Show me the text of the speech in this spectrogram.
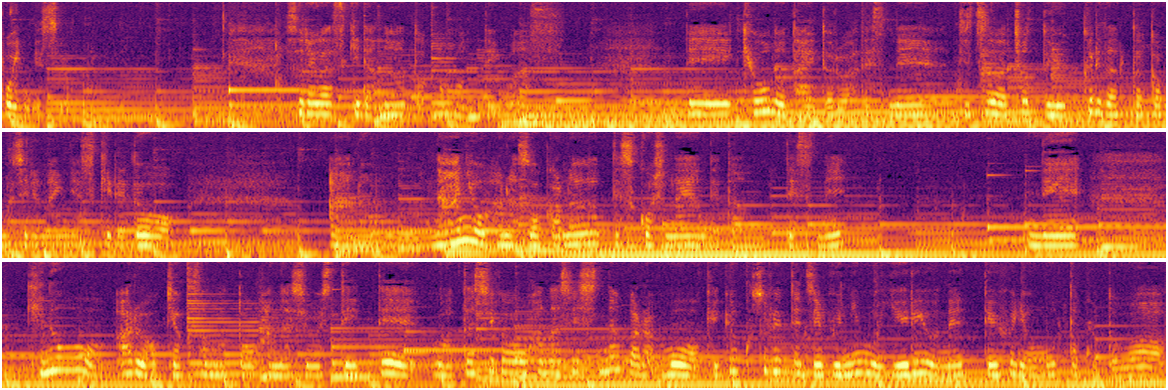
ぽいんですよ。それが好きだなと思っています。で今日のタイトルはですね実はちょっとゆっくりだったかもしれないんですけれどあの何を話そうかなって少し悩んでたんですね。で昨日あるお客様とお話をしていて私がお話ししながらも結局それって自分にも言えるよねっていうふうに思ったことは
